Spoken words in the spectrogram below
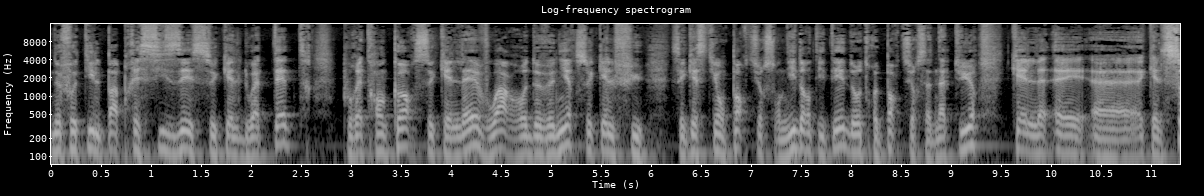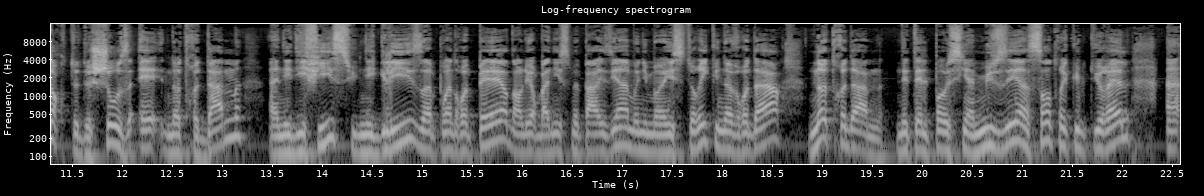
Ne faut-il pas préciser ce qu'elle doit être pour être encore ce qu'elle est, voire redevenir ce qu'elle fut? Ces questions portent sur son identité, d'autres portent sur sa nature. Quelle euh, sorte de chose est Notre-Dame? Un édifice, une église, un point de repère dans l'urbanisme parisien, un monument historique, une œuvre d'art? Notre-Dame n'est-elle pas aussi un musée, un centre culturel, un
